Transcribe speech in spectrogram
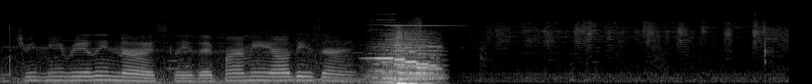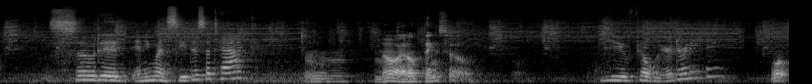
They treat me really nicely. They buy me all these eyes. So, did anyone see this attack? Mm, no, I don't think so. Do you feel weird or anything? Well,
